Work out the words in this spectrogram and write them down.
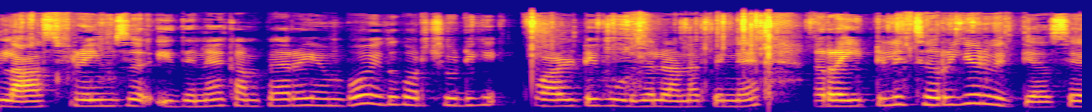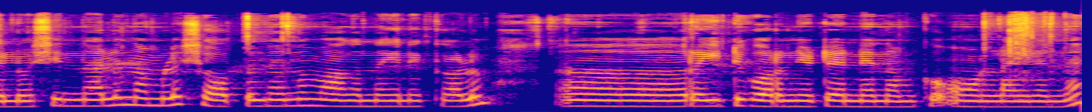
ഗ്ലാസ് ഫ്രെയിംസ് ഇതിനെ കമ്പയർ ചെയ്യുമ്പോൾ ഇത് കുറച്ചുകൂടി ക്വാളിറ്റി കൂടുതലാണ്. പിന്നെ റേറ്റിൽ ചെറിയൊരു വ്യത്യാസമല്ലോ പക്ഷെ എന്നാലും നമ്മൾ ഷോപ്പിൽ നിന്നും വാങ്ങുന്നതിനേക്കാളും റേറ്റ് കുറഞ്ഞിട്ട് തന്നെ നമുക്ക് ഓൺലൈനിൽ നിന്ന്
